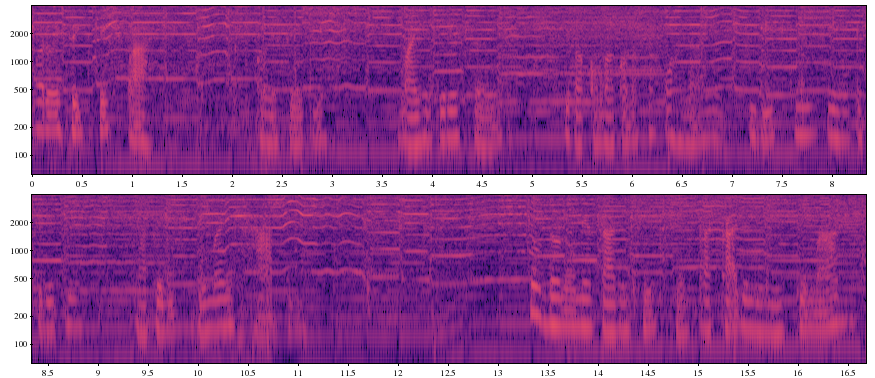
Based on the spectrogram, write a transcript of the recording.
Agora o efeito fez parte, com o efeito mais interessante, que vai combar com a nossa fornalha, por isso que vocês vão perceber que mata ele bem mais rápido. Seu dano aumentado em 100% para cada inimigo queimado,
